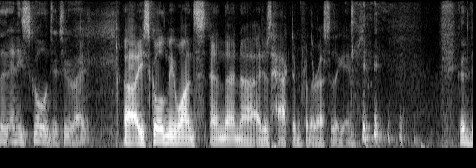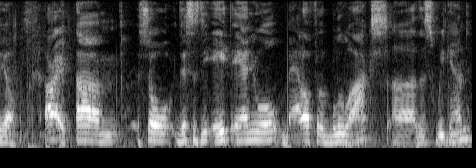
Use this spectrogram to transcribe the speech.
And he schooled you too, right? Uh, he scolded me once, and then uh, I just hacked him for the rest of the games. Good deal. All right. Um, so this is the eighth annual battle for the Blue Ox uh, this weekend.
